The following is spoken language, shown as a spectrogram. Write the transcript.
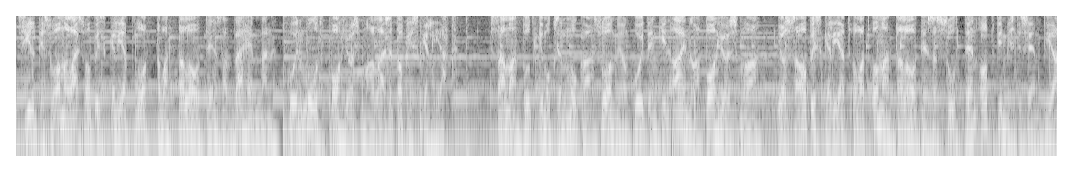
Silti suomalaisopiskelijat luottavat talouteensa vähemmän kuin muut pohjoismaalaiset opiskelijat. Saman tutkimuksen mukaan Suomi on kuitenkin ainoa Pohjoismaa, jossa opiskelijat ovat oman taloutensa suhteen optimistisempia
